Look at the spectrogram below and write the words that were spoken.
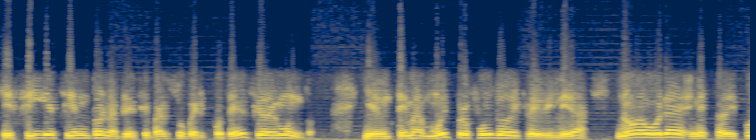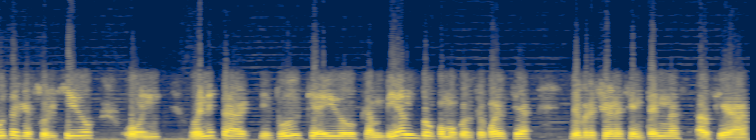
que sigue siendo la principal superpotencia del mundo. Y es un tema muy profundo de credibilidad. No ahora en esta disputa que ha surgido o en, o en esta actitud que ha ido cambiando como consecuencia de presiones internas hacia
